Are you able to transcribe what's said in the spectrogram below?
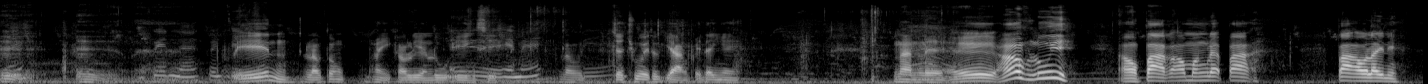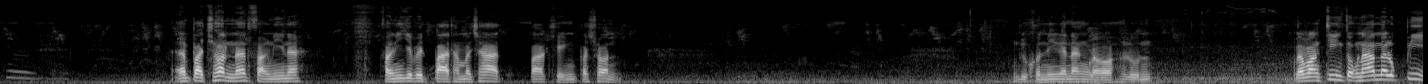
เออเออเป็นนะเป็นเป็นเราต้องให้เขาเรียนรู้เองสิเห็นไหมเราจะช่วยทุกอย่างไปได้ไง นั่นเลยเออเอาลุย เอาป้าก็เอามังแหละป้า ป้าเอาอะไรนี่อันปลาช่อนนะฝั่งนี้นะ ฝั่งนี้จะเป็นปลาธรรมชาติ ปลาเข็งปลาช่อน ดูคนนี้ก็นั่งรอลุ้น ระวังกิ้งตกน้ำนะลูกพี่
